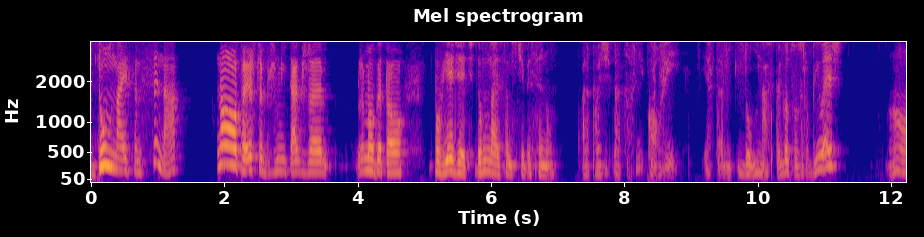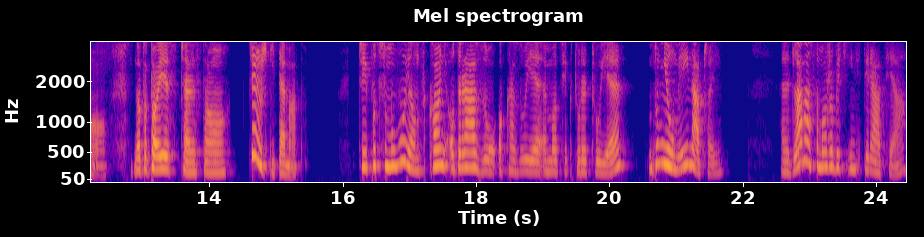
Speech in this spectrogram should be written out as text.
dumna jestem z syna, no to jeszcze brzmi tak, że, że mogę to powiedzieć, dumna jestem z ciebie, synu. Ale powiedzieć pracownikowi, jestem dumna z tego, co zrobiłeś? O, no to to jest często ciężki temat. Czyli podsumowując, koń od razu okazuje emocje, które czuje, bo nie umie inaczej. Ale dla nas to może być inspiracja,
